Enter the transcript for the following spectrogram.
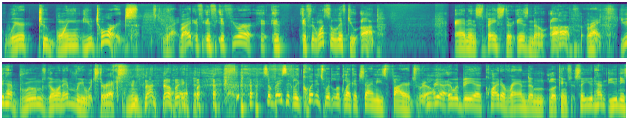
where to buoyant you towards. Right. Right? If if if you're if if it wants to lift you up and in space there is no up, right. you'd have brooms going every which direction, not knowing. So basically, Quidditch would look like a Chinese fire drill. Yeah, it would be a quite a random looking. So you'd have you need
